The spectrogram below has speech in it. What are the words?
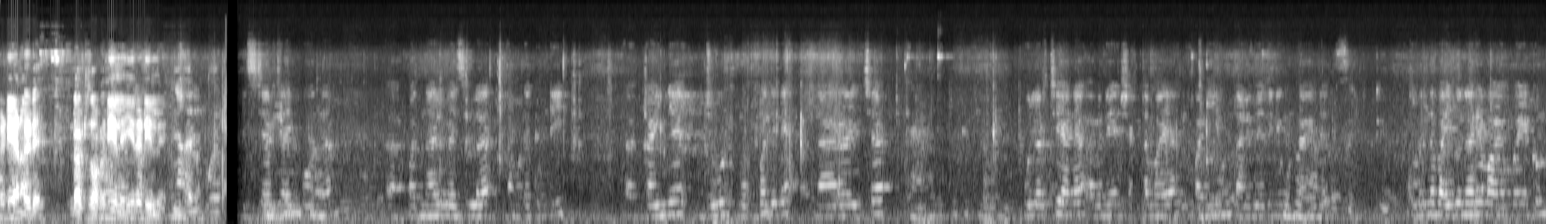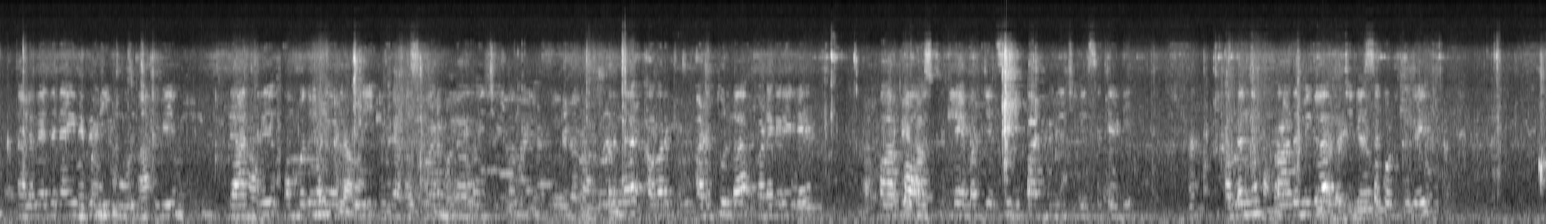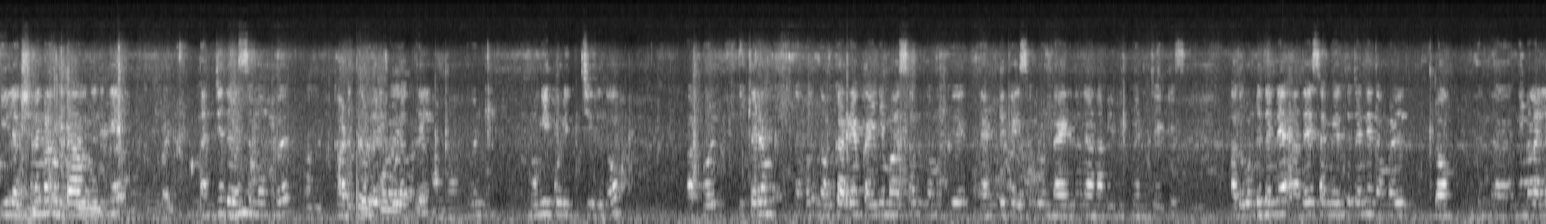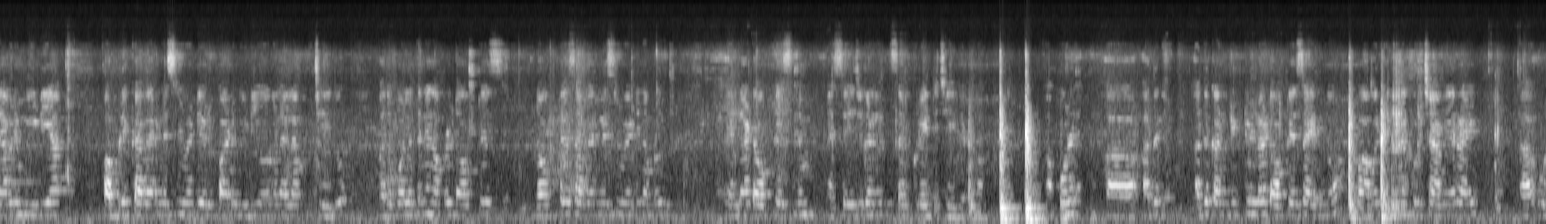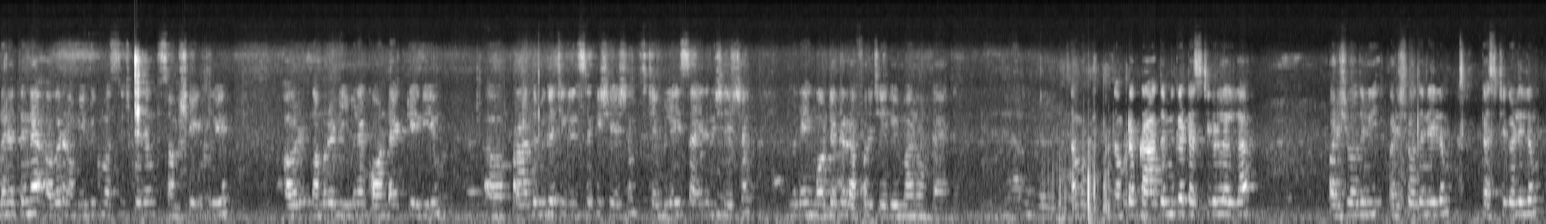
റെഡിയാണോ? Ready. Doctor റെഡിയല്ലേ? ഈ റെഡിയല്ലേ? ഡിസ്ചാർജ് ആയി പോകുന്ന പതിനാല് വയസ്സുള്ള നമ്മുടെ കുട്ടി കഴിഞ്ഞ ജൂൺ മുപ്പതിന് ഞായറാഴ്ച പുലർച്ചെയാണ് അവന് ശക്തമായ പനിയും തലവേദനയും ഉണ്ടായത്. തുടർന്ന് വൈകുന്നേരമാകുമ്പോഴേക്കും തലവേദനയും പനിയും മൂർച്ഛിക്കുകയും രാത്രി ഒമ്പത് മണിയോടുകൂടി ഒരു അപസ്മാരമുണ്ടാവുകയും ചെയ്തു. തുടർന്ന് അവർ അടുത്തുള്ള വടകരയിലെ പാർപ്പ ഹോസ്പിറ്റലിലെ എമർജൻസി ഡിപ്പാർട്ട്മെന്റിൽ ചികിത്സ തേടി. അവിടെ നിന്നും പ്രാഥമിക ചികിത്സ കൊടുക്കുകയും ഈ ലക്ഷണങ്ങൾ ഉണ്ടാവുന്നതിന് അഞ്ച് ദിവസം മുമ്പ് അടുത്തുള്ള കുളത്തിൽ മുങ്ങിക്കുളിച്ചിരുന്നു അപ്പോൾ ഇത്തരം നമുക്കറിയാം കഴിഞ്ഞ മാസം നമുക്ക് രണ്ട് കേസുകൾ ഉണ്ടായിരുന്നതാണ് അമീബിക് മെനിഞ്ചൈറ്റിസ് അതുകൊണ്ട് തന്നെ അതേ സമയത്ത് തന്നെ നമ്മൾ നിങ്ങളെല്ലാവരും മീഡിയ പബ്ലിക് അവയർനെസ്സിന് വേണ്ടി ഒരുപാട് വീഡിയോകളെല്ലാം ചെയ്തു. അതുപോലെ തന്നെ നമ്മൾ ഡോക്ടേഴ്സ് ഡോക്ടേഴ്സ് അവയർനെസ്സിന് വേണ്ടി നമ്മൾ എല്ലാ ഡോക്ടേഴ്സിനും മെസ്സേജുകൾ സർക്കുലേറ്റ് ചെയ്തിരുന്നു. അപ്പോൾ അത് അത് കണ്ടിട്ടുള്ള ഡോക്ടേഴ്സ് ആയിരുന്നു അപ്പോൾ അവർ ഇതിനെക്കുറിച്ച് അവെയറായി ഉടനെ തന്നെ അവർ അമീബിക് മസ്തിഷ്കം സംശയിക്കുകയും അവർ നമ്മുടെ ടീമിനെ കോൺടാക്ട് ചെയ്യുകയും പ്രാഥമിക ചികിത്സയ്ക്ക് ശേഷം സ്റ്റെബിലൈസ് ആയതിനു ശേഷം ഇവനെ ഇങ്ങോട്ടേക്ക് റെഫർ ചെയ്യുകയുമാണ് ഉണ്ടായത്. നമ്മുടെ പ്രാഥമിക ടെസ്റ്റുകളിലെല്ലാം പരിശോധന പരിശോധനയിലും ടെസ്റ്റുകളിലും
